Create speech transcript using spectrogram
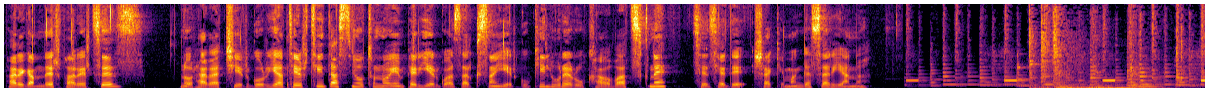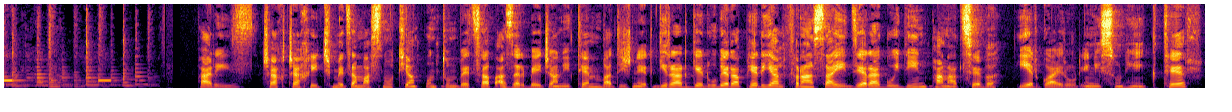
Բարեկամներ Փարեվցես Նոր հարաճ Երգորիա 17 նոյեմբեր 2022-ի լուրերով քաղվածքն է ՑՍԴ Շակե Մանգասարյանը Փարիզ Չախչախիչ մեծամասնությամբ ընդունվեցավ Ադրբեջանի թեմ բաժներ գիրարգելու վերապերյալ Ֆրանսայի ձերագույդին Փանացևը 295 թեր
